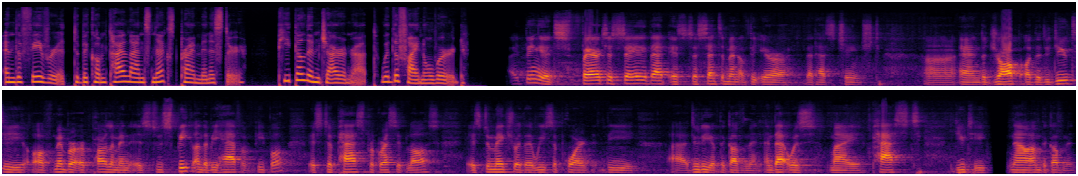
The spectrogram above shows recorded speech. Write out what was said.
and the favorite to become Thailand's next prime minister, Pita Limjaroenrat, with the final word. I think it's fair to say that it's the sentiment of the era that has changed. Uh, and the job or the, duty of member of parliament is to speak on the behalf of people, is to pass progressive laws, is to make sure that we support the uh, duty of the government. And that was my past duty. Now I'm the government.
